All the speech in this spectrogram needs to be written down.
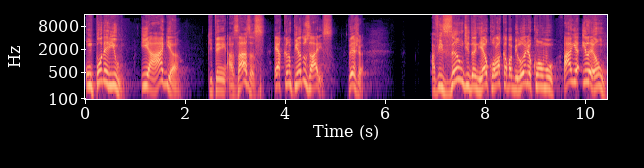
um poderio. E a águia, que tem as asas, é a campeã dos ares. Veja, a visão de Daniel coloca a Babilônia como águia e leão.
